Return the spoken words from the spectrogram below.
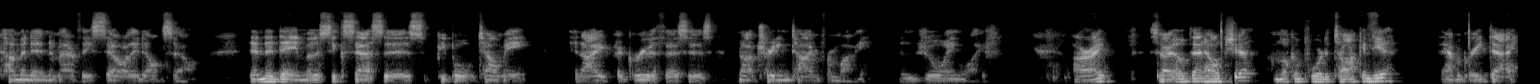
coming in no matter if they sell or they don't sell. At the end of the day, most successes people tell me, and I agree with this, is not trading time for money, enjoying life. All right. So I hope that helps you. I'm looking forward to talking to you. Have a great day.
